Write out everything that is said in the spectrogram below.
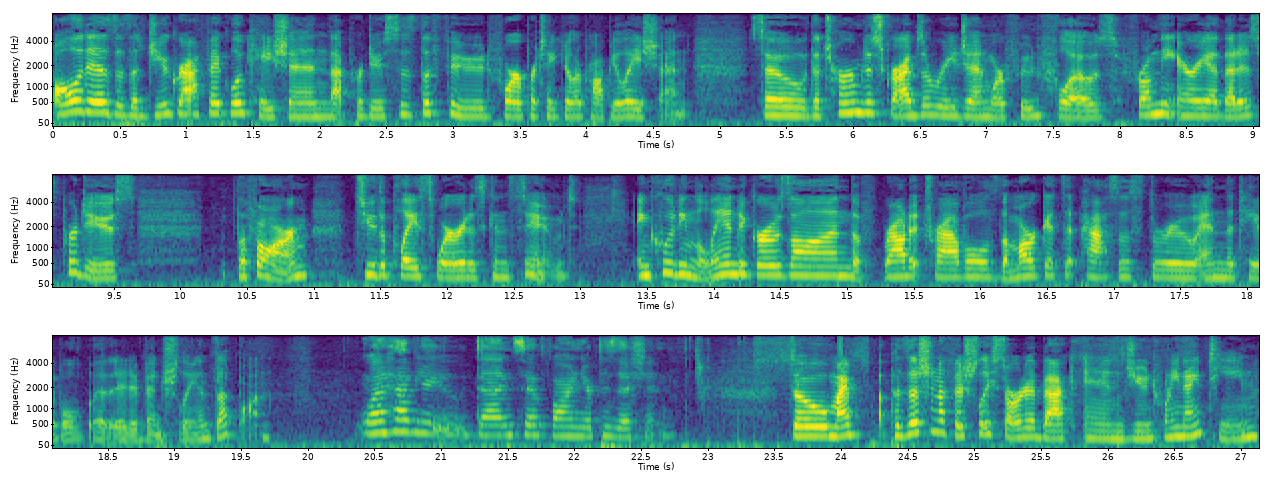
all it is is a geographic location that produces the food for a particular population. So the term describes a region where food flows from the area that is produced, the farm, to the place where it is consumed, including the land it grows on, the route it travels, the markets it passes through, and the table that it eventually ends up on. What have you done so far in your position? So my position officially started back in June 2019.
